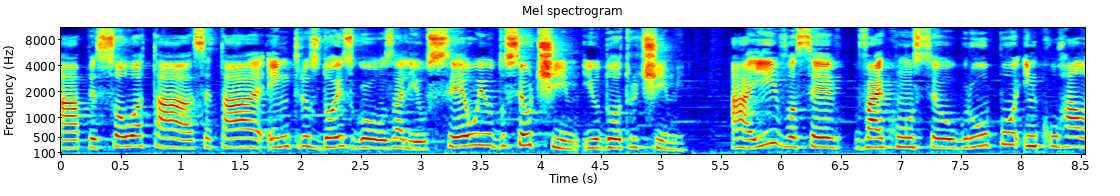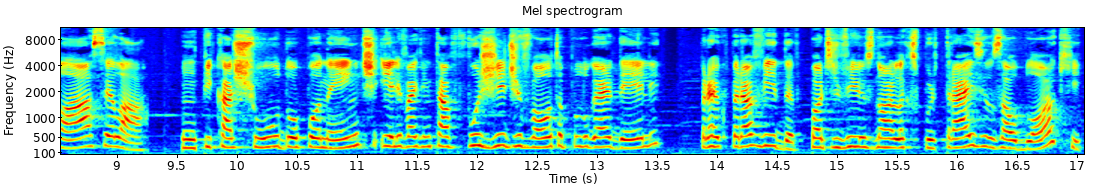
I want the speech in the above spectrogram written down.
a pessoa tá, você tá entre os dois gols ali, o seu e o do seu time e o do outro time. Aí você vai com o seu grupo encurralar, sei lá, um Pikachu do oponente e ele vai tentar fugir de volta pro lugar dele pra recuperar a vida. Pode vir o Snorlax por trás e usar o bloco,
